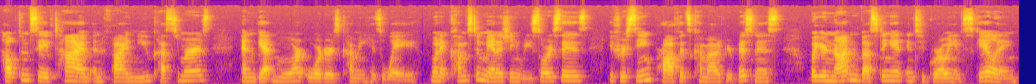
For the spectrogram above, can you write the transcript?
helped him save time and find new customers and get more orders coming his way. When it comes to managing resources, if you're seeing profits come out of your business, but you're not investing it into growing and scaling,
